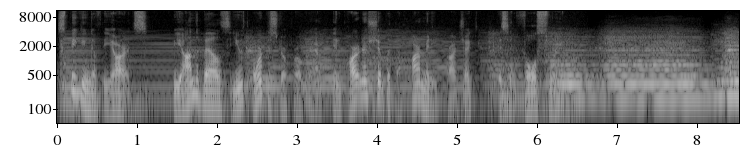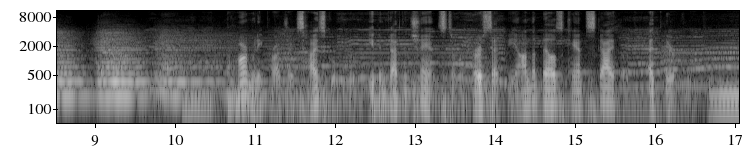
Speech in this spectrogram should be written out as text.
Speaking of the arts, Beyond the Bells Youth Orchestra program, in partnership with the Harmony Project, is in full swing. The Harmony Project's high school group even got the chance to rehearse at Beyond the Bells Camp Skyhook at Clear Creek.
